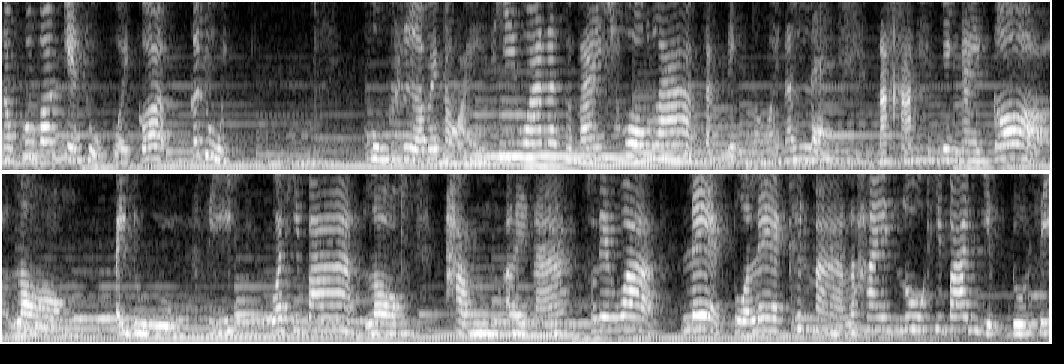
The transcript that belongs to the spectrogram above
จะพูดว่าเกณฑ์ถูกหวยก็ก็ดูคลุมเครือไปหน่อย พี่ว่าน่าจะได้โชคลาภจากเด็ก นั่นแหละนะคะ ยังไงก็ลองไปดูซิว่าที่บ้านลองทำอะไรนะเขาเรียกว่าเลขตัวเลขขึ้นมาแล้วให้ลูกที่บ้านหยิบดูซิ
